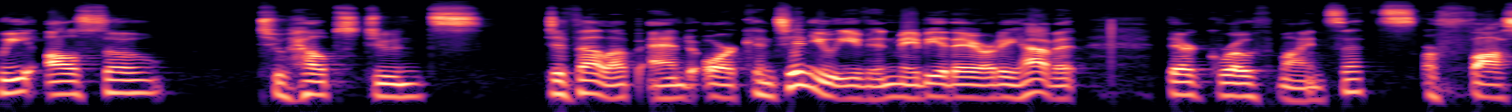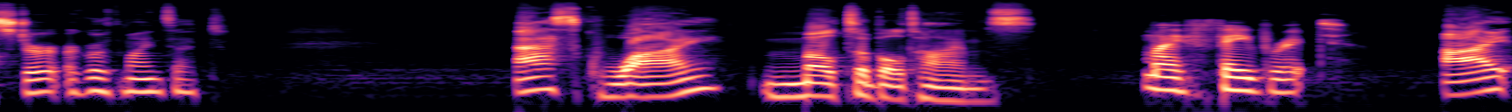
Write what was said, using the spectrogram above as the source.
we also, to help students develop and or continue even, maybe they already have it, their growth mindsets or foster a growth mindset. Ask why multiple times. My favorite. I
